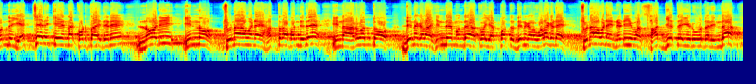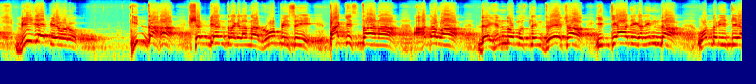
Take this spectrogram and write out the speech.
ಒಂದು ಎಚ್ಚರಿಕೆಯನ್ನು ಕೊಡ್ತಾ ಇದ್ದೇನೆ. ನೋಡಿ, ಇನ್ನು ಚುನಾವಣೆ ಹತ್ತಿರ ಬಂದಿದೆ. ಇನ್ನು ಅರವತ್ತು ದಿನಗಳ ಹಿಂದೆ ಮುಂದೆ ಅಥವಾ ಎಪ್ಪತ್ತು ದಿನಗಳ ಒಳಗಡೆ ಚುನಾವಣೆ ನಡೆಯುವ ಸಾಧ್ಯತೆ ಇರುವುದರಿಂದ ಬಿಜೆಪಿಯವರು ಇಂತಹ ಷಡ್ಯಂತ್ರಗಳನ್ನು ರೂಪಿಸಿ ಪಾಕಿಸ್ತಾನ ಅಥವಾ ದ ಹಿಂದೂ ಮುಸ್ಲಿಂ ದ್ವೇಷ ಇತ್ಯಾದಿಗಳಿಂದ ಒಂದು ರೀತಿಯ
